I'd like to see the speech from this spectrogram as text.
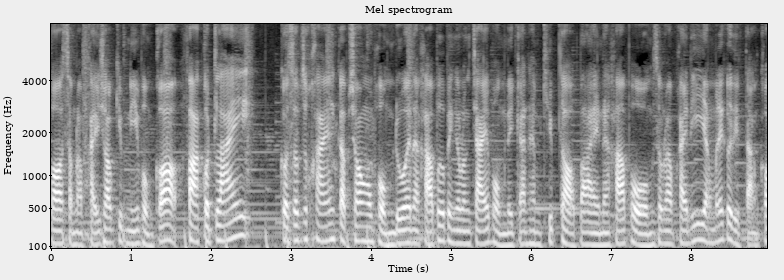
ก็สำหรับใครชอบคลิปนี้ผมก็ฝากกดไลค์ กด subscribe ให้กับช่องของผมด้วยนะครับ เพื่อเป็นกำลังใจให้ผมในการทำคลิปต่อไปนะครับผมสำหรับใครที่ยังไม่ได้กดติดตามก็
